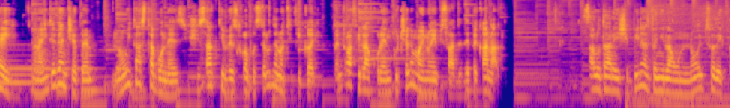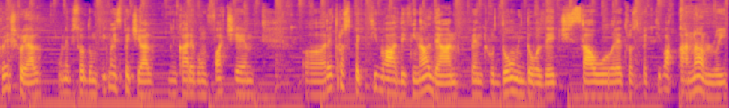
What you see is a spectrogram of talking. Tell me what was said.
Hei, înainte de a începe, nu uita să te abonezi și să activezi clopoțelul de notificări pentru a fi la curent cu cele mai noi episoade de pe canal. Salutare și bine ați venit la un nou episod de Clash Royale, un episod un pic mai special în care vom face uh, retrospectiva de final de an pentru 2020 sau retrospectiva canalului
